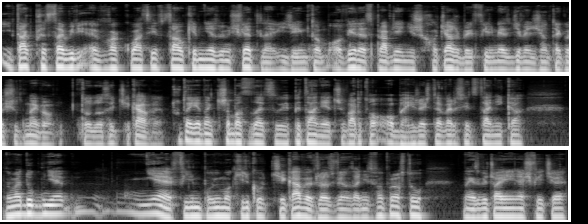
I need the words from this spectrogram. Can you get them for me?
i tak przedstawili ewakuację w całkiem niezłym świetle. Idzie im to o wiele sprawniej niż chociażby w filmie z 97. To dosyć ciekawe. Tutaj jednak trzeba zadać sobie pytanie, czy warto obejrzeć tę wersję Titanica. No według mnie nie. Film pomimo kilku ciekawych rozwiązań jest po prostu najzwyczajniej na świecie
